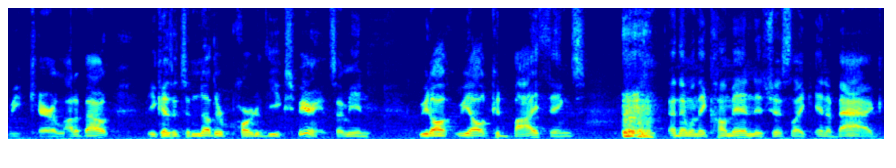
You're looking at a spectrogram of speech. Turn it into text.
we care a lot about because it's another part of the experience. I mean, we'd all we all could buy things, and then when they come in, it's just like in a bag,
